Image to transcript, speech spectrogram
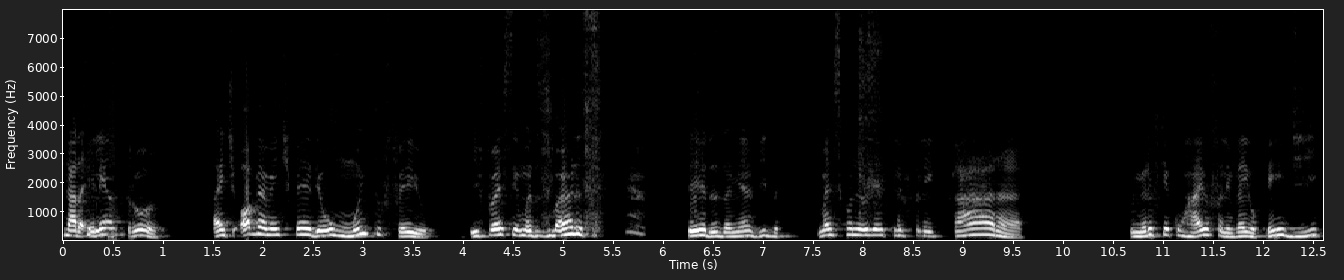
Cara, ele entrou, a gente obviamente perdeu um muito feio. E foi assim, uma das maiores perdas da minha vida. Mas quando eu li aquilo, eu falei, cara. Primeiro eu fiquei com raiva, eu falei, velho, eu perdi.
